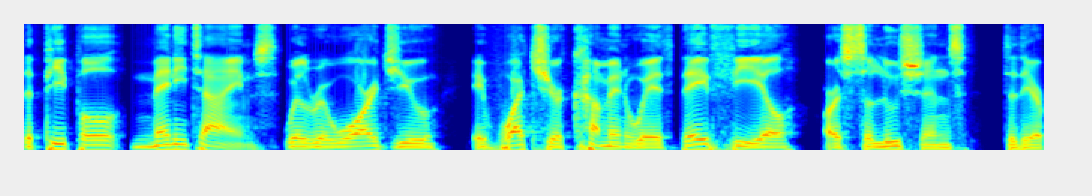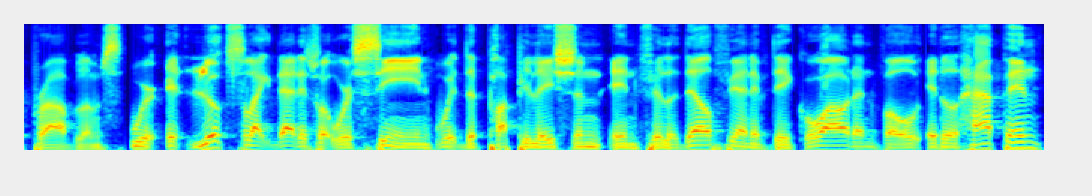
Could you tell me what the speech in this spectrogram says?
the people many times will reward you if what you're coming with they feel are solutions to their problems. Where it looks like that is what we're seeing with the population in Philadelphia. And if they go out and vote, it'll happen.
